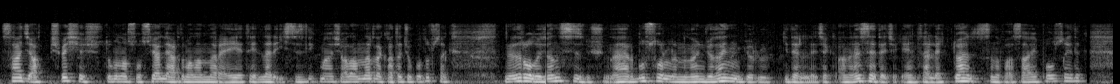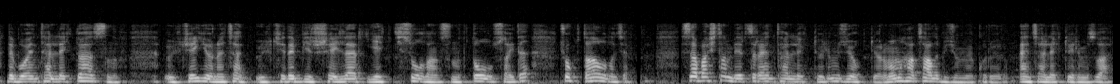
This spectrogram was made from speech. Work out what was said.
sadece 65 yaş üstü buna sosyal yardım alanlara, EYT'liler, işsizlik maaşı alanlara da katacak olursak neler olacağını siz düşünün. Eğer bu soruların önceden görülüp giderilecek, analiz edecek entelektüel sınıfa sahip olsaydık ve bu entelektüel sınıf ülkeyi yöneten, ülkede bir şeyler yetkisi olan sınıfta olsaydı çok daha olacaktı. Size baştan beridir entelektüelimiz yok diyorum ama hatalı bir cümle kuruyorum. Entelektüelimiz var.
